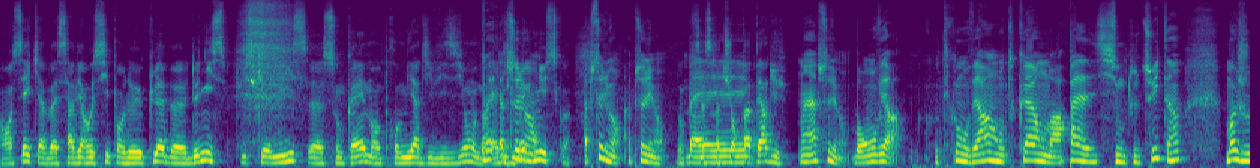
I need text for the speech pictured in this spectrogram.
on sait qu'elle va servir aussi pour le club euh, de Nice, puisque Nice euh, sont quand même en première division dans Ouais, la Ligue absolument. Magnus. Quoi. Absolument, absolument. Donc Bah, ça sera toujours pas perdu. Ouais, absolument. Bon, on verra. On verra. En tout cas, on n'aura pas la décision tout de suite. hein. Moi, je,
